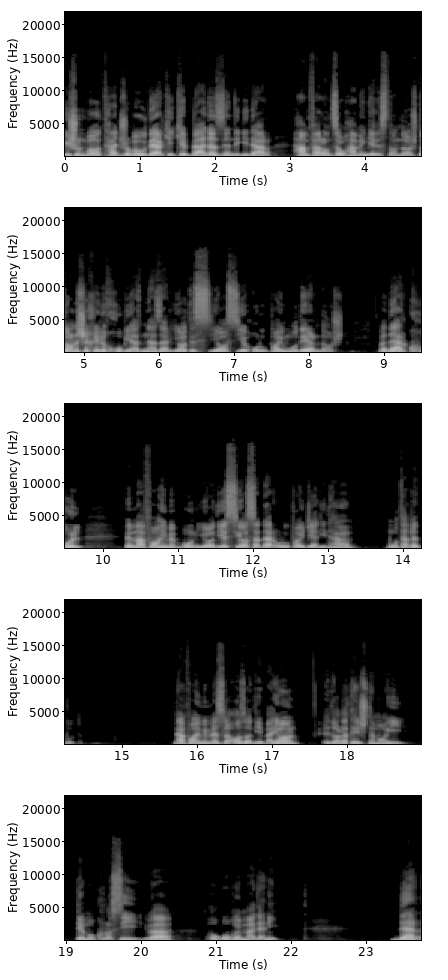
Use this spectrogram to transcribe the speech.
ایشون با تجربه و درکی که بعد از زندگی در هم فرانسه و هم انگلستان داشت دانش خیلی خوبی از نظریات سیاسی اروپای مدرن داشت و در کل به مفاهیم بنیادی سیاست در اروپای جدید هم معتقد بود. مفاهیمی مثل آزادی بیان، عدالت اجتماعی، دموکراسی و حقوق مدنی. در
